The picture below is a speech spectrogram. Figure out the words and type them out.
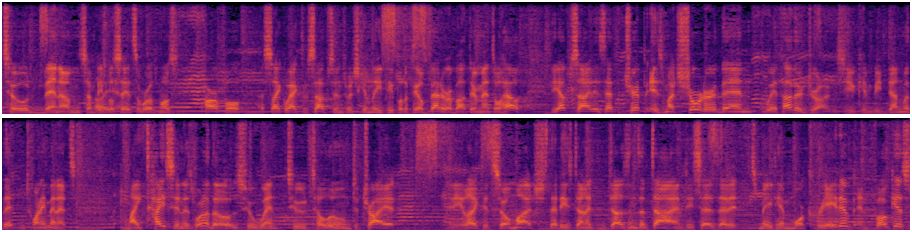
toad venom. Some people yeah. say it's the world's most powerful uh, psychoactive substance, which can lead people to feel better about their mental health. The upside is that the trip is much shorter than with other drugs. You can be done with it in 20 minutes. Mike Tyson is one of those who went to Tulum to try it, and he liked it so much that he's done it dozens of times. He says that it's made him more creative and focused.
